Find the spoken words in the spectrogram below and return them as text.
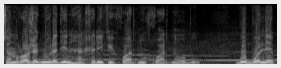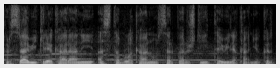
چەند ڕۆژێک نورەدین هەر خەریکی خواردن و خواردنەوە بوو، بووبووە لێپرسراوی کرێکارانی ئەستەبڵەکان و سەرپەرشتی تەویلەکانیەکرد،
